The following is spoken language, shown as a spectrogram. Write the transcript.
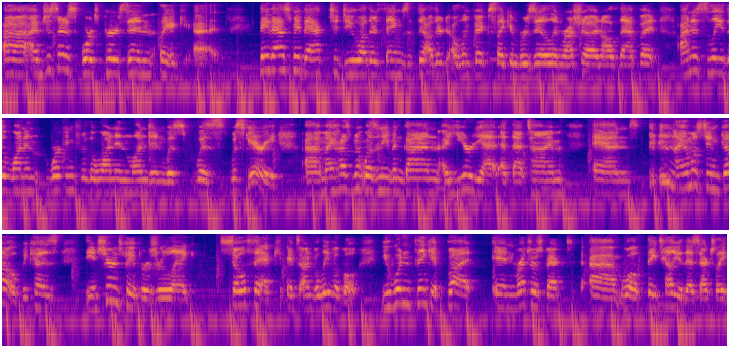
uh, i'm just not a sports person like uh, they've asked me back to do other things at the other Olympics, like in Brazil and Russia and all that. But honestly, the one in working for the one in London was was was scary. Uh, my husband wasn't even gone a year yet at that time, and I almost didn't go because the insurance papers were like so thick, it's unbelievable. You wouldn't think it, but in retrospect, um, well, they tell you this actually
